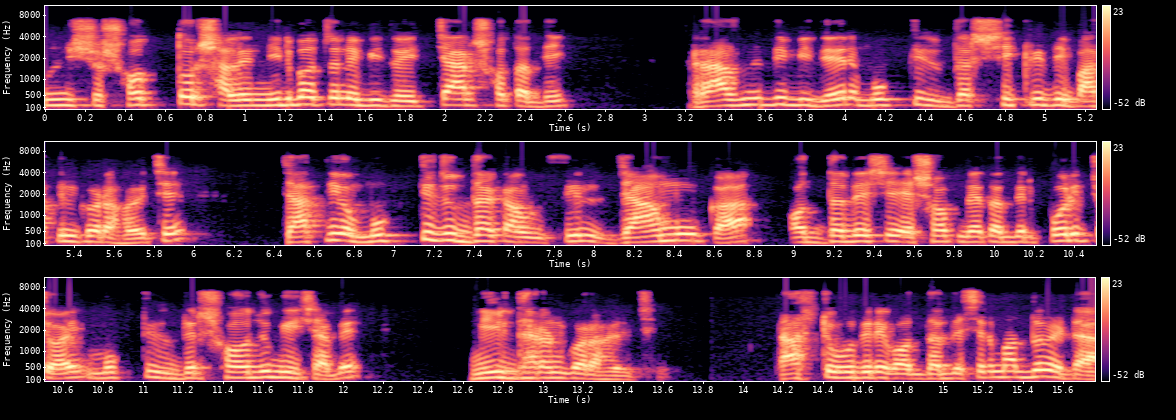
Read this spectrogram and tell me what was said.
উনিশশো সালের নির্বাচনে বিজয়ী চার শতাধিক রাজনীতিবিদের মুক্তিযোদ্ধার স্বীকৃতি বাতিল করা হয়েছে। জাতীয় মুক্তিযোদ্ধা কাউন্সিল জামুকা অধ্যাদেশে এসব নেতাদের পরিচয় মুক্তিযুদ্ধের সহযোগী হিসাবে নির্ধারণ করা হয়েছে। রাষ্ট্রপতির এক অধ্যাদেশের মাধ্যমে এটা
